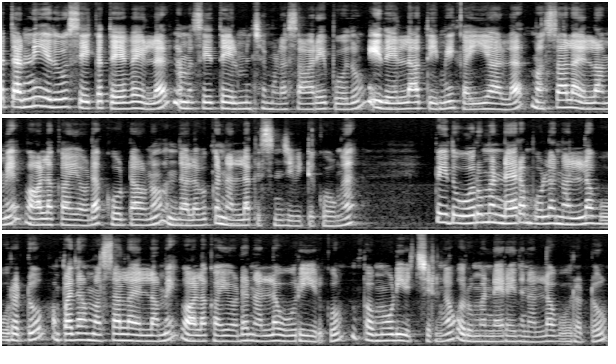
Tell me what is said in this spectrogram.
இப்போ தண்ணி எதுவும் சேர்க்க தேவையில்லை. நம்ம சேர்த்த எலுமிச்சம்பழம் சாரே போதும். இது எல்லாத்தையுமே கையால் மசாலா எல்லாமே வாழைக்காயோட கோட்டாகணும் அந்த அளவுக்கு நல்லா பிசைஞ்சு விட்டுக்கோங்க. இப்போ இது ஒரு மணி நேரம் போல் நல்லா ஊறட்டும். அப்போ தான் மசாலா எல்லாமே வாழைக்காயோட நல்லா ஊறி இருக்கும். இப்போ மூடி வச்சுருங்க. ஒரு மணி நேரம் இது நல்லா ஊறட்டும்.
